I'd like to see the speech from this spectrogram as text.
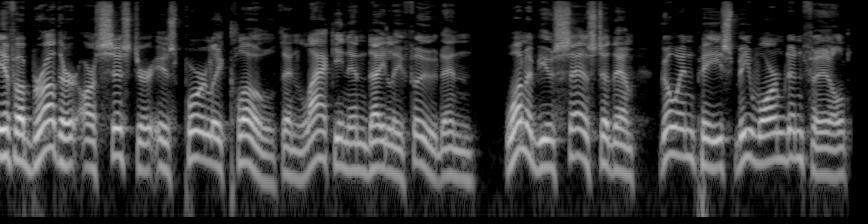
If a brother or sister is poorly clothed and lacking in daily food, and one of you says to them, Go in peace, be warmed and filled,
